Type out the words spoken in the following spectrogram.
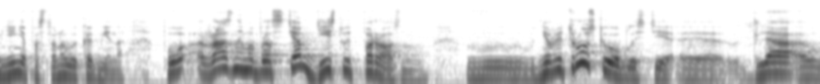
изменения постановы Кабмина. По разным областям действует по-разному. В в Днепропетровской области э, для, э,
